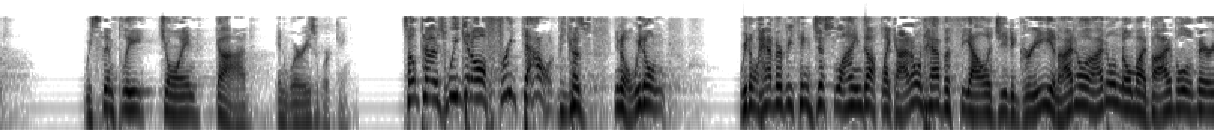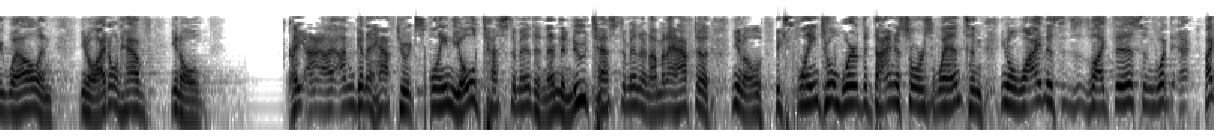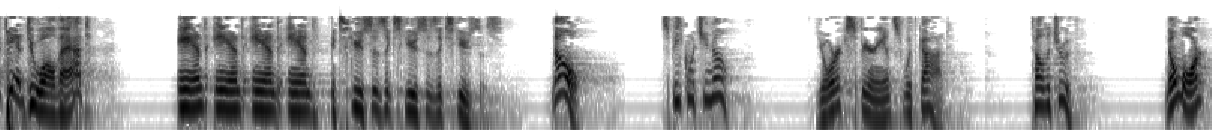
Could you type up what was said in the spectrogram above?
We simply join God in where He's working. Sometimes we get all freaked out because, you know, we don't, we don't have everything just lined up. Like I don't have a theology degree and I don't, I don't know my Bible very well and, you know, I don't have, you know, I, I, I'm going to have to explain the Old Testament and then the New Testament, and I'm going to have to, you know, explain to them where the dinosaurs went and, you know, why this is like this and what. I can't do all that. And, and, and, and excuses, excuses, excuses. No. Speak what you know. Your experience with God. Tell the truth. No more,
